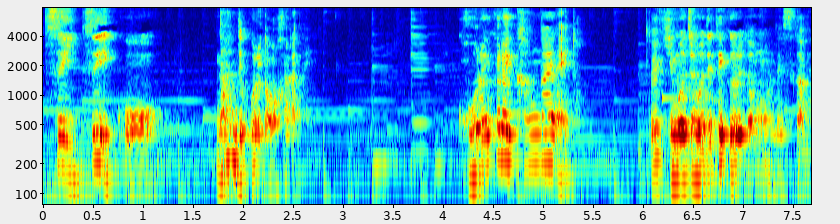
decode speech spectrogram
ついついこう、なんでこれがわからないこれくらい考えないと。という気持ちも出てくると思うんですが、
